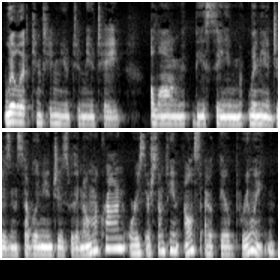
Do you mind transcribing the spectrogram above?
Will it continue to mutate along these same lineages and sublineages within Omicron, or is there something else out there brewing?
